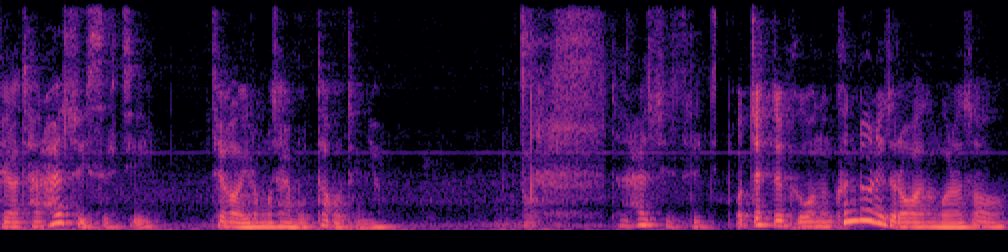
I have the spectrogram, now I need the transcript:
제가 잘 할 수 있을지 제가 이런 거 잘 못하거든요. 잘 할 수 있을지 어쨌든 그거는 큰 돈이 들어가는 거라서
